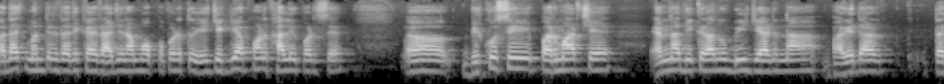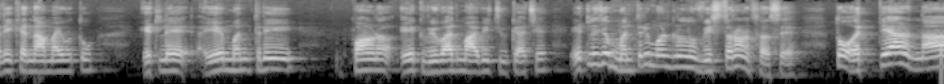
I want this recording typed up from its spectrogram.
કદાચ મંત્રી તરીકે રાજીનામું આપવું પડે તો એ જગ્યા પણ ખાલી પડશે. ભીખુસિંહ પરમાર છે. એમના દીકરાનું બી જેડના ભાગીદાર તરીકે નામ આવ્યું હતું. એટલે એ મંત્રી પણ એક વિવાદમાં આવી ચૂક્યા છે. એટલે જો મંત્રીમંડળનું વિસ્તરણ થશે, તો અત્યારના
